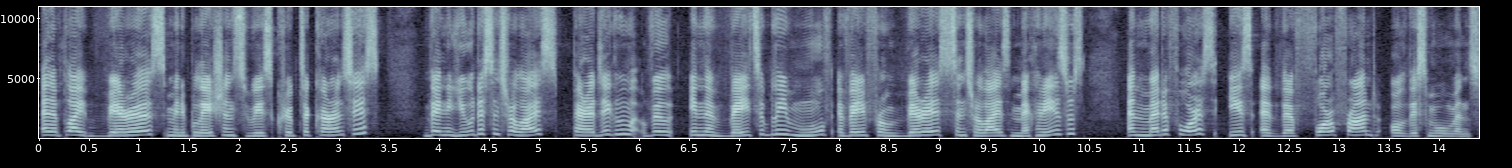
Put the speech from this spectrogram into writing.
and apply various manipulations with cryptocurrencies. the new decentralized paradigm will inevitably move away from various centralized mechanisms, and Metaforce is at the forefront of this movement.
